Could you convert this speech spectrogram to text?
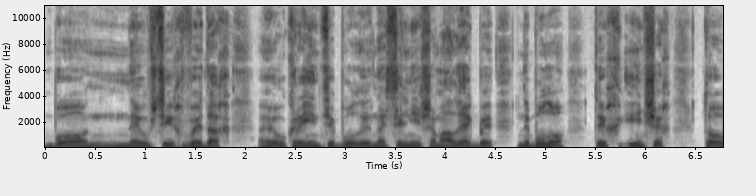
бо не у всіх видах е, українці були найсильнішими. Але якби не було тих інших, то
